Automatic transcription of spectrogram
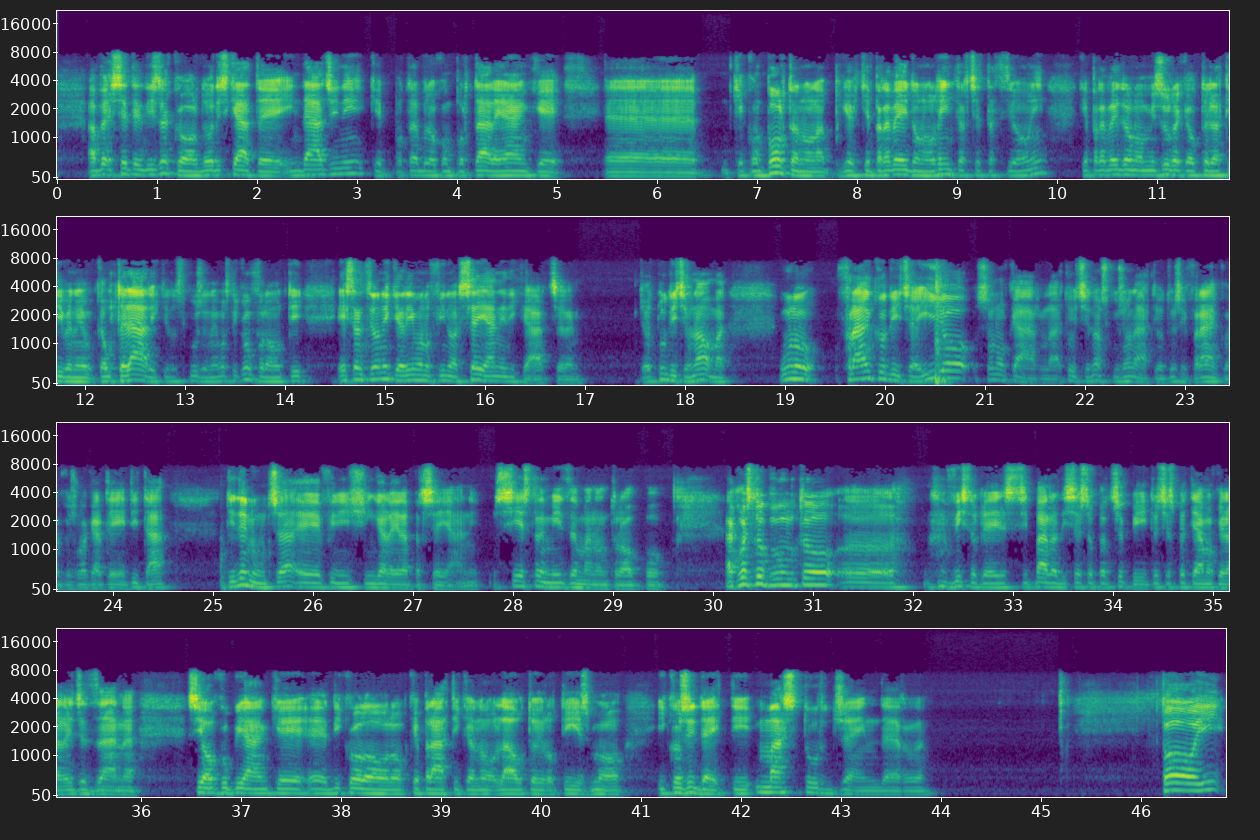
siete in disaccordo, rischiate indagini che potrebbero comportare anche eh, che comportano, che prevedono le intercettazioni, che prevedono misure cautelative, cautelari scusa, nei vostri confronti e sanzioni che arrivano fino a sei anni di carcere. Cioè, tu dici no, ma uno Franco dice io sono Carla, e tu dici no, scusa un attimo, tu sei Franco anche sulla carta d'identità ti denuncia e finisci in galera per sei anni. Si estremizza ma non troppo. A questo punto, eh, visto che si parla di sesso percepito, ci aspettiamo che la legge Zan si occupi anche eh, di coloro che praticano l'autoerotismo, i cosiddetti masturgender. Poi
